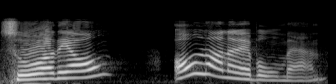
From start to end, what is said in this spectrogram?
So are they all, all honorable men.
